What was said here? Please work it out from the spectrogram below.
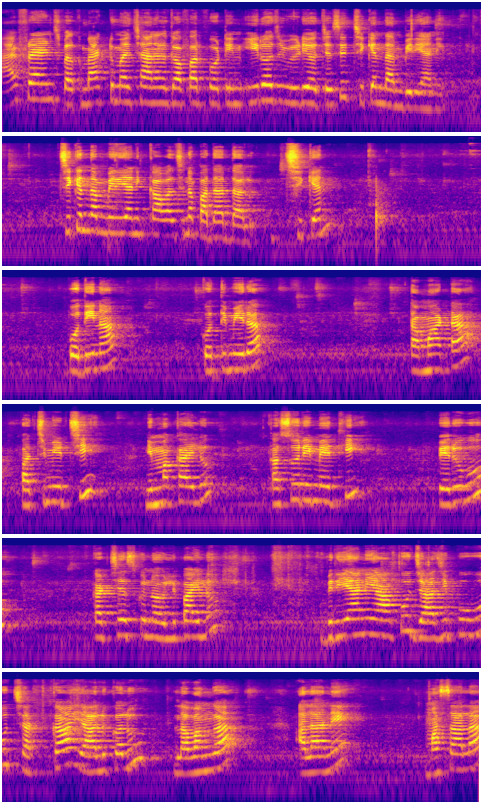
Hi friends welcome back to my channel Gafar fourteen ఈరోజు వీడియో వచ్చేసి చికెన్ దమ్ బిర్యానీ చికెన్ దమ్ బిర్యానీకి కావాల్సిన పదార్థాలు చికెన్ పుదీనా కొత్తిమీర టమాటా పచ్చిమిర్చి నిమ్మకాయలు కసూరి మేథి పెరుగు కట్ చేసుకున్న ఉల్లిపాయలు బిర్యానీ ఆకు జాజి పువ్వు చెక్క యాలుకలు లవంగ అలానే మసాలా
